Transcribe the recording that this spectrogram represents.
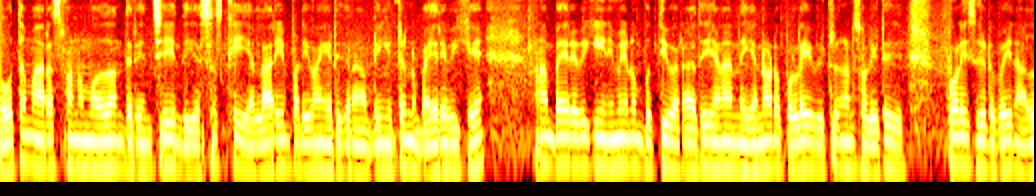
கௌதம் அரெஸ்ட் பண்ணும்போது தான் தெரிஞ்சு இந்த எஸ்எஸ்கே எல்லாரையும் பழி வாங்கிட்டு இருக்கிறான் அப்படிங்கிட்டு இந்த பைரவிக்கு. ஆனால் பைரவிக்கு இனிமேலும் புத்தி வராது. ஏன்னா என்னோட பிள்ளையை விட்டுருங்கன்னு சொல்லிட்டு போலீஸ்கிட்ட போய் நல்ல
